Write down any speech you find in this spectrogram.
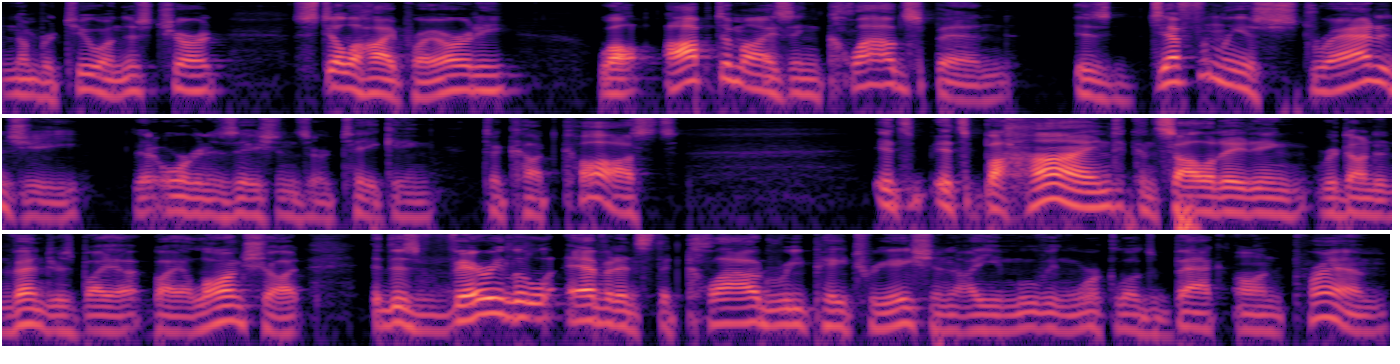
number two on this chart, still a high priority. While optimizing cloud spend is definitely a strategy that organizations are taking to cut costs, it's, it's behind consolidating redundant vendors by a, by a long shot. There's very little evidence that cloud repatriation, i.e. moving workloads back on-prem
